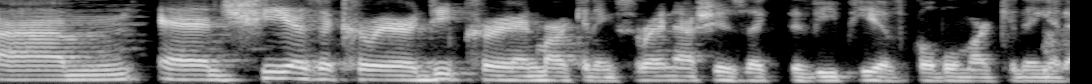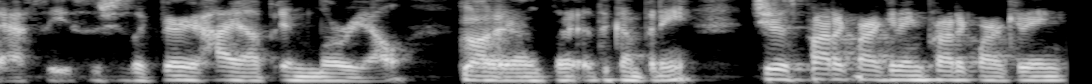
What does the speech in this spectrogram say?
Um, and she has a career, a deep career in marketing. So right now she's like the VP of global marketing at Essie. So she's like very high up in L'Oreal. Got it. L'Oreal's the, the company. She does product marketing, product marketing.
